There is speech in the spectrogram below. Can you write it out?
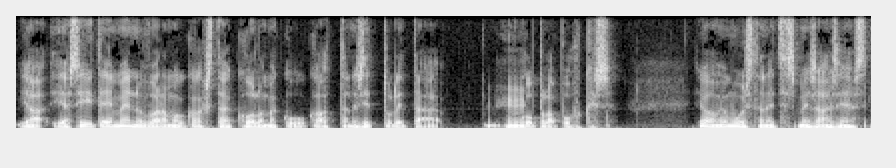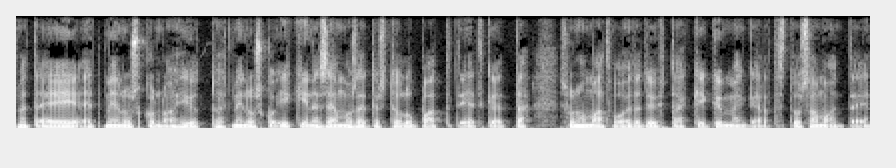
Ja, ja siitä ei mennyt varmaan kuin kaksi tai kolme kuukautta, niin sitten tuli tämä mm. kuplapuhkes. Joo, mä muistan itse asiassa, me saisin että ei, että mä en usko noihin juttuihin, että mä en usko ikinä semmoiset, jos te lupaatte, tiedätkö, että sun omat voitot yhtäkkiä kymmenkertaistuu samoin tein.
